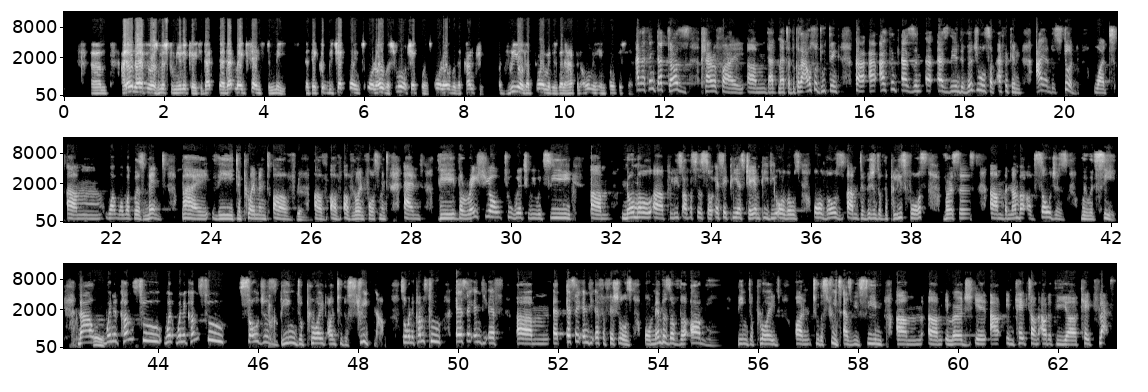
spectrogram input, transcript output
Um, I don't know if it was miscommunicated. That, that, that made sense to me that there could be checkpoints all over, small checkpoints all over the country. But real deployment is going to happen only in focus areas. And I think that does clarify um, that matter because I also do think, uh, I, I, think as an uh, as the individual South African, I understood what um what, what, what was meant by the deployment of, yeah. of of of law enforcement and the the ratio to which we would see um, normal uh, police officers, so SAPS, JMPD, all those all those um, divisions of the police force versus um, the number of soldiers we would see. Now, mm. when it comes to when when it comes to soldiers being deployed onto the street now, so when it comes to SANDF, um, at SANDF officials or members of the army being deployed onto the streets, as we've seen um, um, emerge in, uh, in Cape Town, out at the uh, Cape Flats.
